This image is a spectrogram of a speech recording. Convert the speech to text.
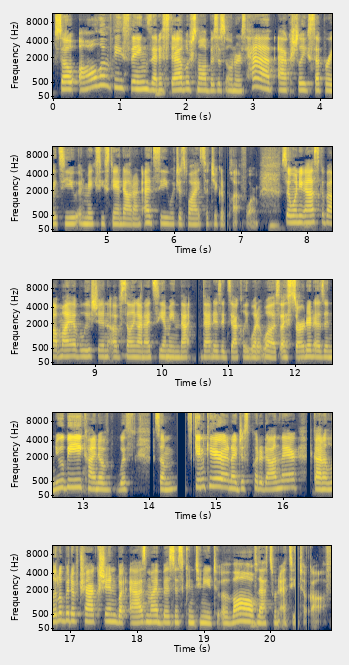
So all of these things that established small business owners have actually separates you and makes you stand out on Etsy, which is why it's such a good platform. So when you ask about my evolution of selling on Etsy, I mean that that is exactly what it was. I started as a newbie kind of with some skincare and I just put it on there. Got a little bit of traction, but as my business continued to evolve, that's when Etsy took off.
